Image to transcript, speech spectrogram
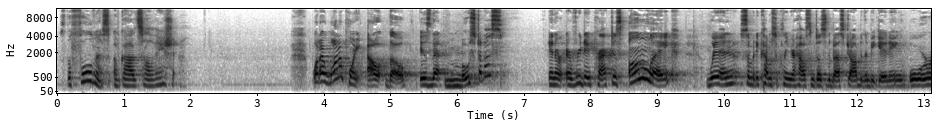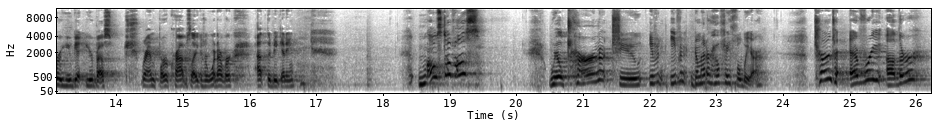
It's the fullness of God's salvation. What I want to point out, though, is that most of us in our everyday practice, unlike when somebody comes to clean your house and does the best job in the beginning, or you get your best shrimp or crab's legs or whatever at the beginning. Most of us will turn to, even, even no matter how faithful we are, turn to every other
